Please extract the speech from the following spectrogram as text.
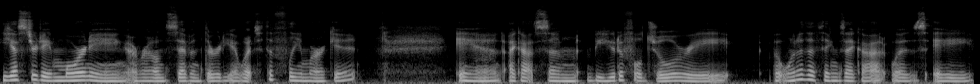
yesterday morning around 7:30 I went to the flea market and I got some beautiful jewelry but one of the things I got was a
